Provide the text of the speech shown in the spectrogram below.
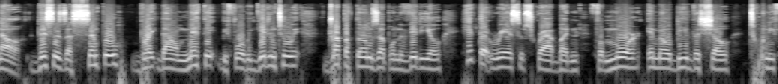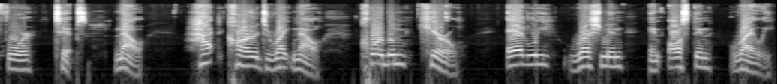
Now, this is a simple breakdown method. Before we get into it, drop a thumbs up on the video, hit that red subscribe button for more MLB The Show 24 tips. Now, hot cards right now. Corbin Carroll, Adley Rutschman, and Austin Riley.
